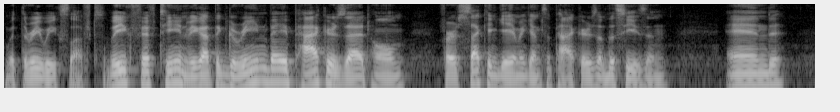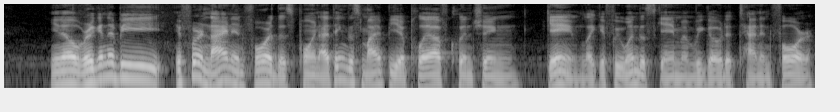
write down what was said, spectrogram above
with three weeks left. Week 15, we got the Green Bay Packers at home for a second game against the Packers of the season, and you know we're gonna be if we're nine and four at this point. I think this might be a playoff clinching game. Like if we win this game and we go to ten and four,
